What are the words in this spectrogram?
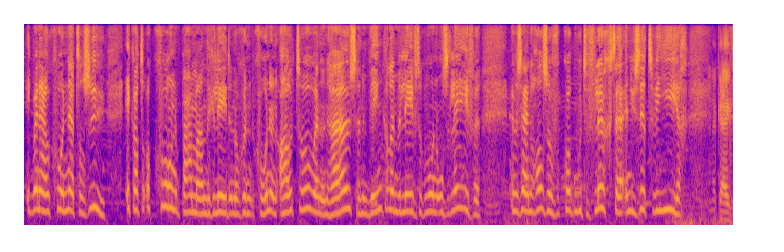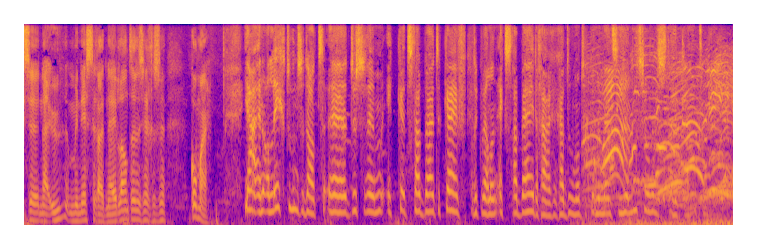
ik ben eigenlijk gewoon net als u. Ik had ook gewoon een paar maanden geleden nog een, gewoon een auto en een huis en een winkel. En we leefden gewoon ons leven. En we zijn hals over kop moeten vluchten en nu zitten we hier. En dan kijken ze naar u, een minister uit Nederland, en dan zeggen ze, kom maar. Ja, en allicht doen ze dat. Eh, dus ehm, ik, het staat buiten kijf dat ik wel een extra bijdrage ga doen. Want we kunnen mensen hier niet zo in de steek laten.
